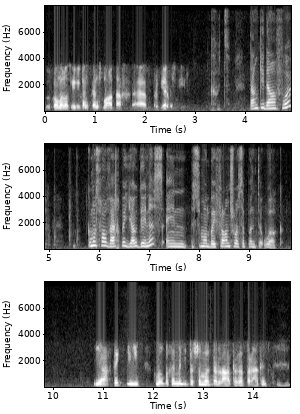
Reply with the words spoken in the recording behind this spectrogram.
hoekom wil ons hierdie ding kunsmatig uh probeer bestuur? Goed. Dankie daarvoor. Kom ons val weg by jou Dennis en sommer by François se punte ook. Ja, kyk die kom ons begin met die persoon wat nou later gepraat het. Mhm.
